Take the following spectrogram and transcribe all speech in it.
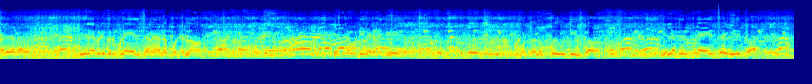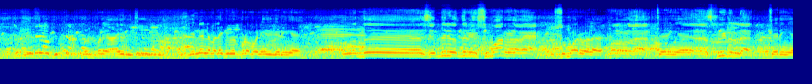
அதானே இதில் எப்படி விற்பனை எதுச்சானே அந்த பொட்டுலாம் எத்தனை குட்டியில் கிடக்கு? முப்பது குட்டி இருக்கா? எல்லாம் விற்பனை ஆயிருச்சா? இருக்கா? விற்பனை ஆயிருச்சு. என்னென்ன விலைக்கு விற்பனை பண்ணியிருக்கிறீங்க? வந்து செம்பரி வந்து இன்னைக்கு சுமார் விளவே சுமார் விலை. சுமார் விளவே சரிங்க. ஸ்பீடு இல்லை. சரிங்க.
